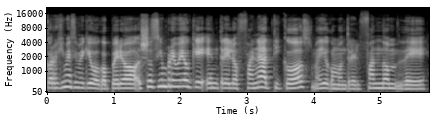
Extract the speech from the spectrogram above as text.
corregime si me equivoco, pero yo siempre veo que entre los fanáticos, medio como entre el fandom de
